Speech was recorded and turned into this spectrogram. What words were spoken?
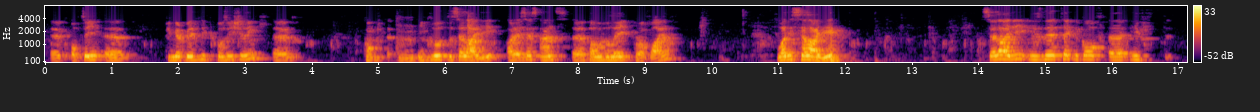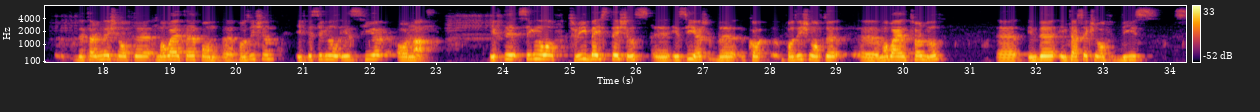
uh, obtain fingerprinting positioning um, include the cell ID, RSS, and power delay profile. What is cell ID? Cell ID is the technique of if determination of the mobile telephone uh, position if the signal is here or not. If the signal of three base stations uh, is here, the position of the uh, mobile terminal uh, in the intersection of these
